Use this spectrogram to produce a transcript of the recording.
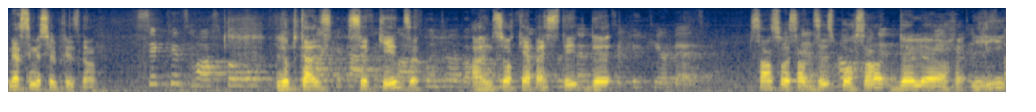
Merci, Monsieur le Président. L'hôpital Sick Kids a une surcapacité de 170% de leurs lits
